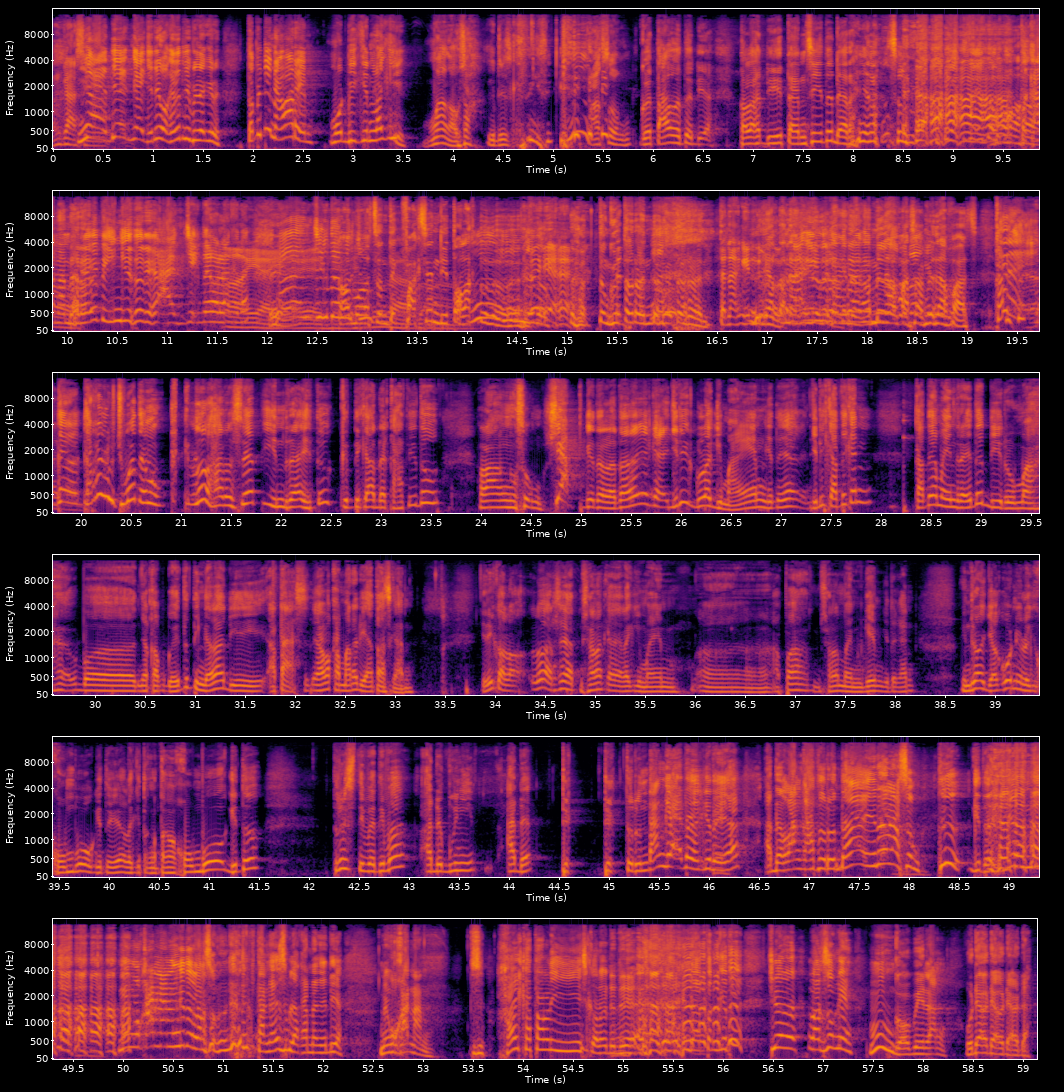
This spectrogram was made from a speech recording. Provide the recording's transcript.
Enggak sih. Nggak, dia enggak. Jadi waktu itu dia bilang gini. Tapi dia nawarin. Mau bikin lagi. Wah nggak usah. Gitu. langsung. Gue tahu tuh dia. Kalau di tensi itu darahnya langsung. Tekanan darahnya tinggi tuh dia. Anjing deh orang. Oh, iya, iya, Anjing tuh. kalau mau suntik vaksin ditolak dulu. Tunggu turun, tunggu turun. Tenangin dulu. Ya, tenangin dulu, tenangin dulu. Ambil nafas, ambil nafas. Karena, karena- lucu banget emang lu harus lihat Indra itu ketika ada Kati itu langsung siap gitu loh. Tadinya kayak jadi gue lagi main gitu ya. Jadi Kati kan Kati sama Indra itu di rumah nyokap gue itu tinggalnya di atas, apa kamarnya di atas kan. Jadi kalau lu harus lihat misalnya kayak lagi main eh, apa misalnya main game gitu kan. Indra jago nih lagi combo gitu ya, lagi tengah-tengah combo gitu. Terus tiba-tiba ada bunyi ada dek turun tangga tuh gitu ya. Ada langkah turun tangga ini langsung huh, gitu. Diam gitu. Nengok kanan gitu langsung tangganya sebelah kanannya dia. Nengok kanan. Terus, Hai Katalis kalau yang datang gitu dia langsung yang hmm gue bilang udah udah udah udah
